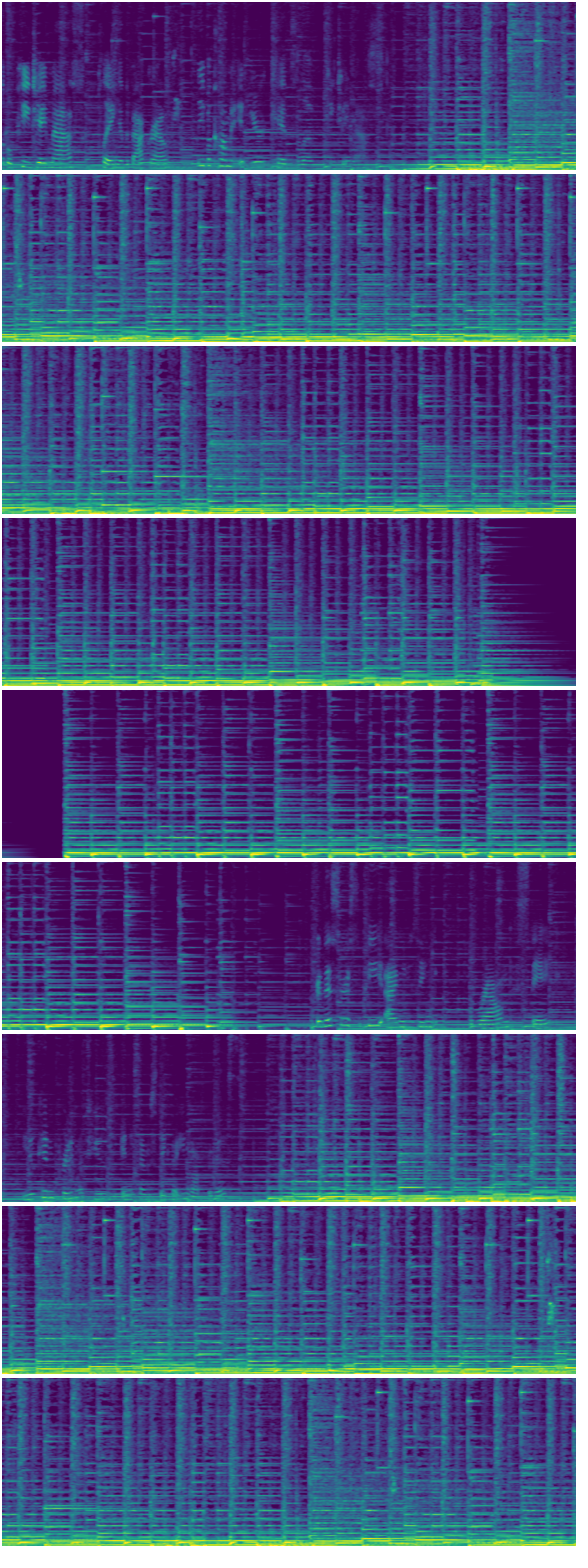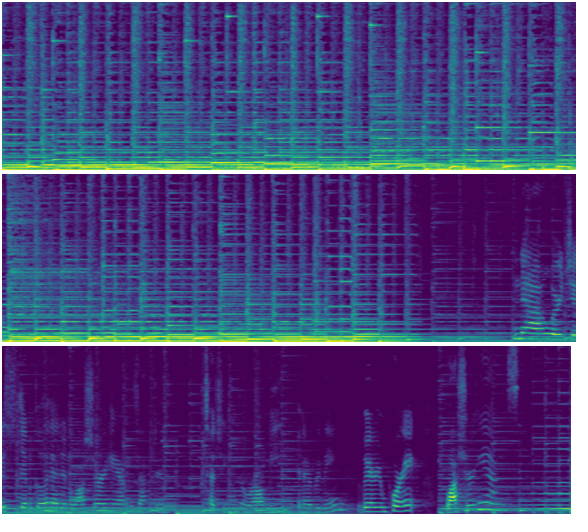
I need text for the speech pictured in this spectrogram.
Little PJ Mask playing in the background. Leave a comment if your kids love PJ Mask. Steak. You can pretty much use any kind of steak that you want for this. Ahead and wash your hands after touching the raw meat and everything. Very important, wash your hands.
